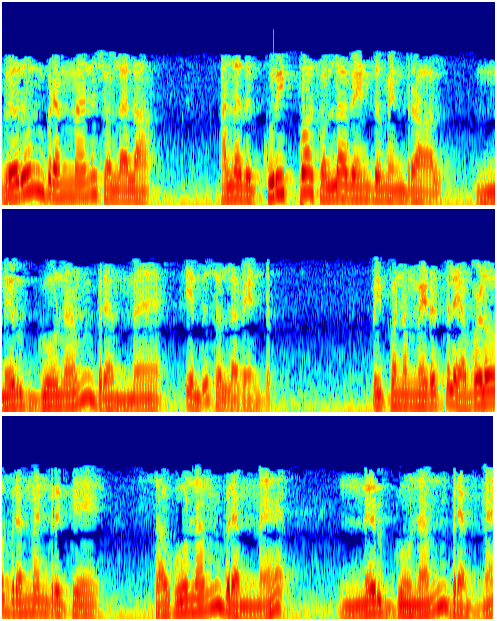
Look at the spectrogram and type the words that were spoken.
வெறும் பிரம்மன்னு சொல்லலாம். அல்லது குறிப்பா சொல்ல வேண்டும் என்றால் நிர்குணம் பிரம்ம என்று சொல்ல வேண்டும். இப்ப நம்ம இடத்துல எவ்வளவு பிரம்மன் இருக்கு? சகுணம் பிரம்ம நிர்குணம் பிரம்ம.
